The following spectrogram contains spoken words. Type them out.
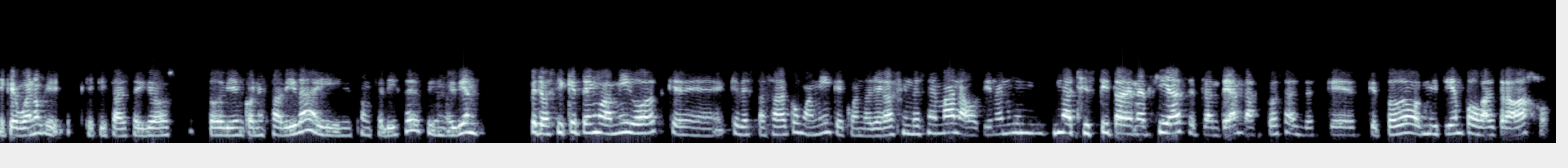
y que bueno, que, que quizás ellos todo bien con esa vida y son felices y muy bien. Pero sí que tengo amigos que, que les pasaba como a mí, que cuando llega el fin de semana o tienen una chispita de energía se plantean las cosas, es que, es que todo mi tiempo va al trabajo.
